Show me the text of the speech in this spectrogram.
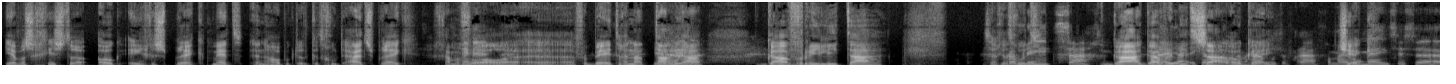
Jij was gisteren ook in gesprek met, en hoop ik dat ik het goed uitspreek. Ga me vooral uh, uh, verbeteren. Natalia ja. Gavrilita. Zeg je het Gavrilitsa. goed? Ga, Gavrilitsa, ja, oké. Okay. moeten vragen. Mijn Check. Romeins is uh,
